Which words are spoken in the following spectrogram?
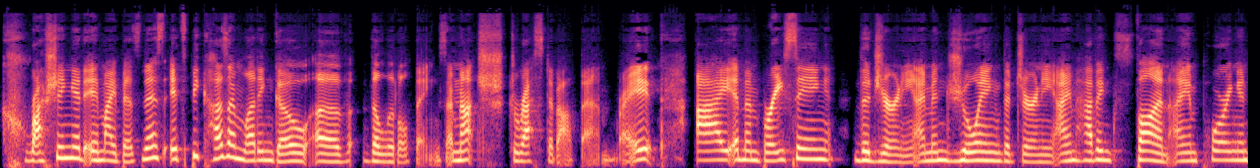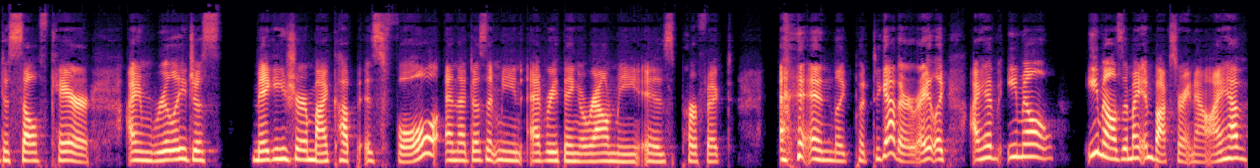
crushing it in my business, it's because I'm letting go of the little things. I'm not stressed about them, right? I am embracing the journey. I'm enjoying the journey. I'm having fun. I am pouring into self care. I'm really just making sure my cup is full. And that doesn't mean everything around me is perfect and like put together, right? Like I have email emails in my inbox right now. I have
